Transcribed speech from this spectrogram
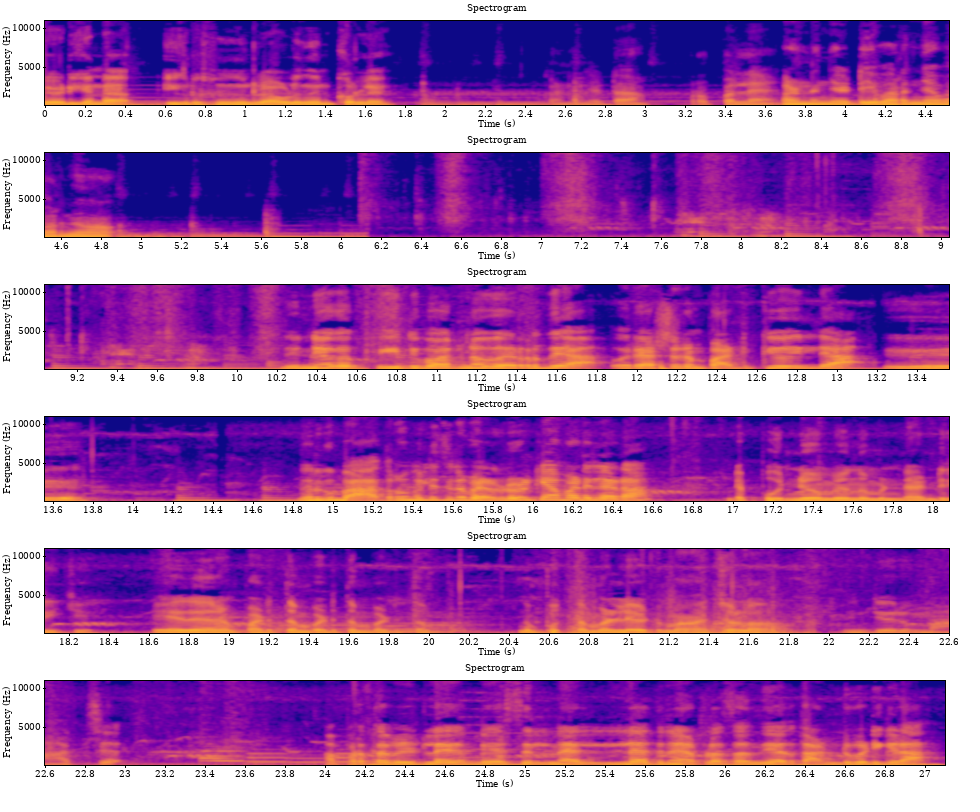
പേടിക്കണ്ട. ഈ ക്രിസ്മസിൽ അവൾ നിനക്കുള്ളേ കണ്ണൻ പറഞ്ഞ ഉറപ്പല്ലേ? കണ്ണൻ ചേട്ടി പറഞ്ഞാ പറഞ്ഞതാ. നിന്നെയൊക്കെ തീറ്റി പറഞ്ഞ വെറുതെ ഒരക്ഷരം പഠിക്കുകയില്ല ഏ. നിനക്ക് ബാത്റൂമിൽ ഇച്ചിരി വെള്ളം ഒഴിക്കാൻ പാടില്ലടാ. എന്റെ പൊന്നുമ്മയൊന്നും മിണ്ടാണ്ടിരിക്കേ. ഏതായാലും പഠിത്തം പഠിത്തം പഠിത്തം. ഇന്ന് പുത്തമ്പള്ളിയായിട്ട് മാച്ചുള്ളതാ. നിന്റെ ഒരു മാച്ച്. അപ്പുറത്തെ വീട്ടിലെ ബേസിലിന് എല്ലാത്തിനും എ പ്ലസ് നീ അത് കണ്ടുപിടിക്കടാ.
